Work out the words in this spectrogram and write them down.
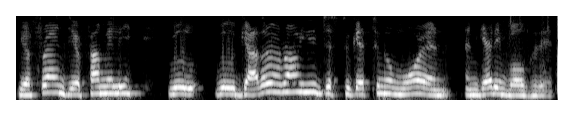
your friends, your family will will gather around you just to get to know more and, and get involved with it.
